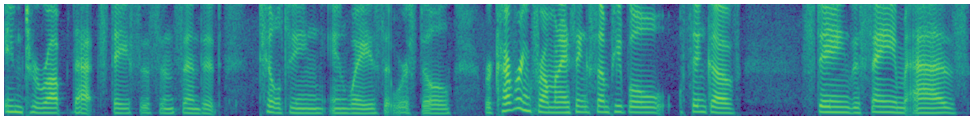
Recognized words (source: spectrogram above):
interrupt that stasis and send it tilting in ways that we're still recovering from. And I think some people think of staying the same as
